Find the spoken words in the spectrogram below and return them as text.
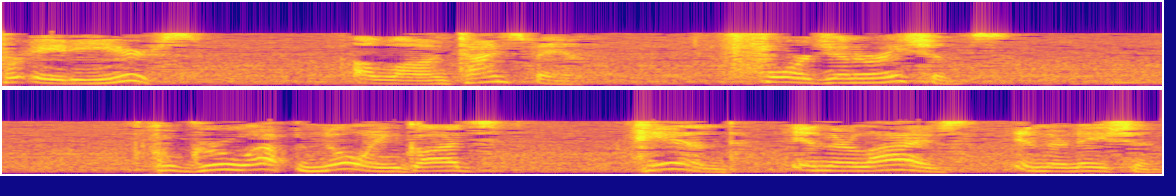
for 80 years. A long time span. Four generations. Who grew up knowing God's hand in their lives, in their nation.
